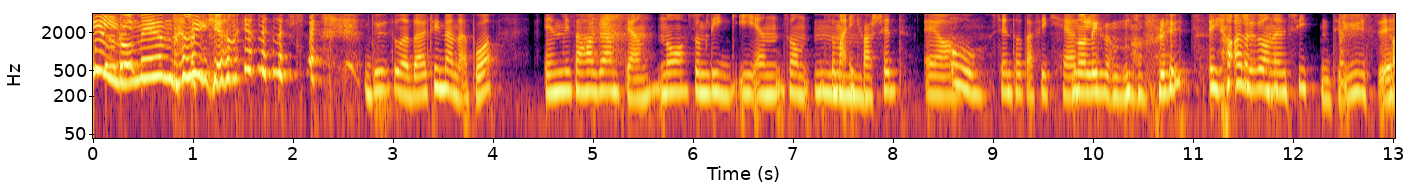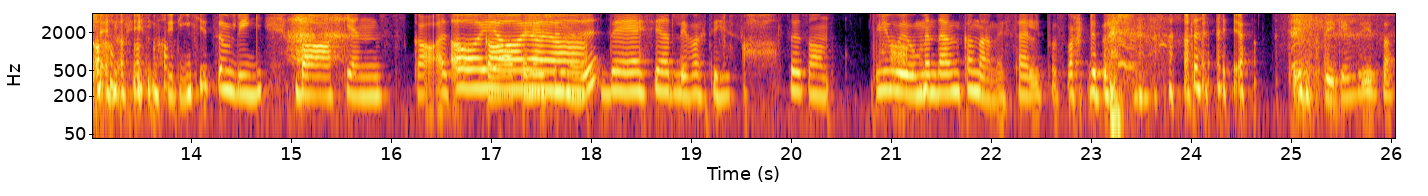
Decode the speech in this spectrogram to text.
Dildoen min ligger igjen under seg. Du, sånne der ting tenner jeg på. Enn hvis jeg har glemt igjen noe som ligger i en sånn som jeg ikke har sett. Ja. Oh, kjente at jeg fikk helt Noe liksom noe flaut. ja, Eller sånn en skitten truse eller noe sånt drit som ligger bak en ska, skap. eller skjønner du? Det er kjedelig, faktisk. Så det er sånn Jo, jo, men dem kan de jo selge på svartebørsen. ja. Sinnssyke priser.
